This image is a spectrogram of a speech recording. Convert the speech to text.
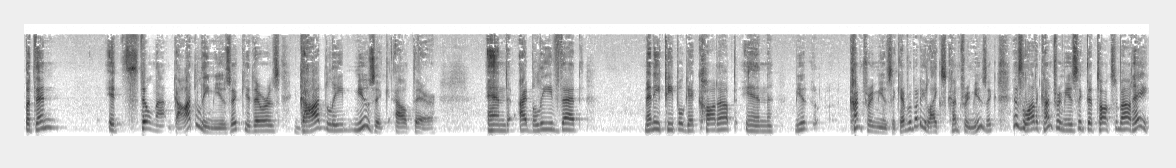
but then it's still not godly music. There was godly music out there. And I believe that many people get caught up in mu- country music. Everybody likes country music. There's a lot of country music that talks about, hey,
